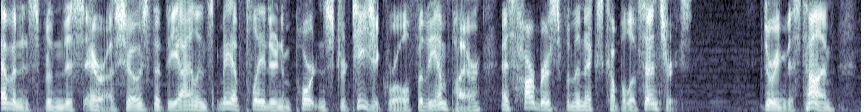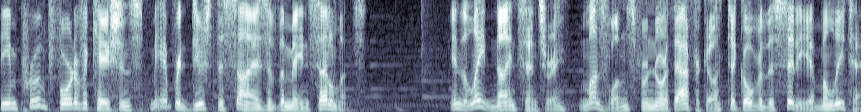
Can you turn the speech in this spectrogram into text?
Evidence from this era shows that the islands may have played an important strategic role for the empire as harbors for the next couple of centuries. During this time, the improved fortifications may have reduced the size of the main settlements. In the late 9th century, Muslims from North Africa took over the city of Melite.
